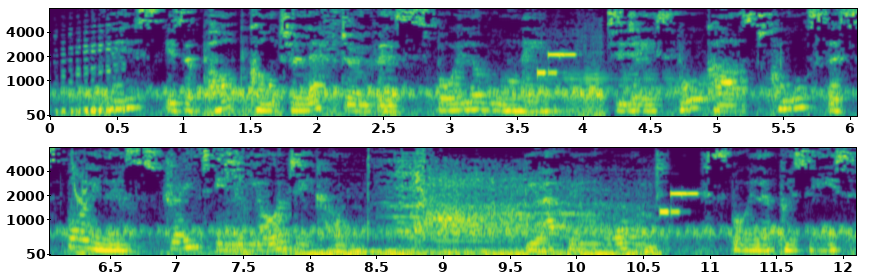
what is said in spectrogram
This is a pop culture leftovers spoiler warning. Today's forecast calls for spoilers straight in your dick hole. You have been warned, spoiler pussies.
